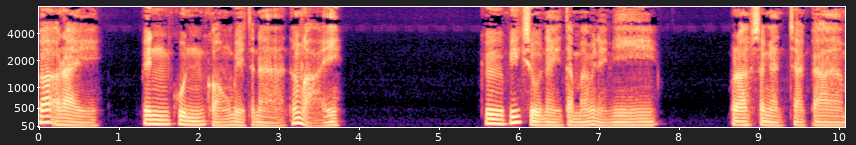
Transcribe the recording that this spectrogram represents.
ก็อะไรเป็นคุณของเวทนาทั้งหลาย คือภิกษุในธรรมะวินัยนี้ พระสงัดจากกาม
